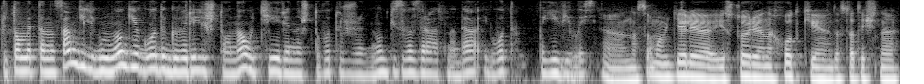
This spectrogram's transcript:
Притом это на самом деле многие годы говорили, что она утеряна, что вот уже ну, безвозвратно, да, и вот появилась. Э, на самом деле история находки достаточно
